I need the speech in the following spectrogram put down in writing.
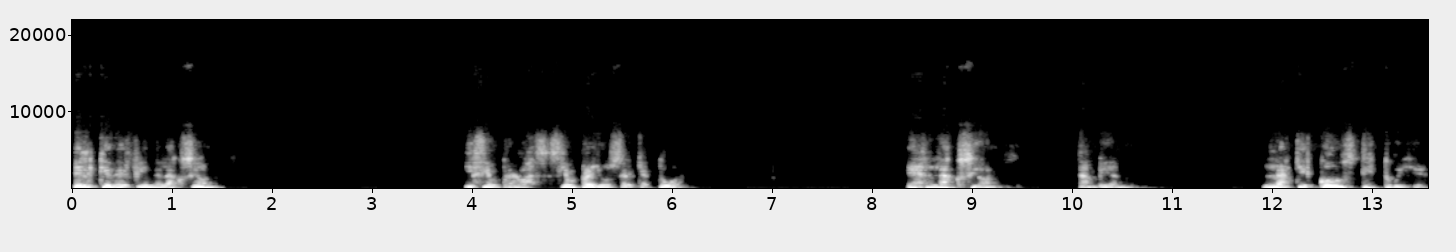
el que define la acción. Y siempre lo hace, siempre hay un ser que actúa es la acción también la que constituye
